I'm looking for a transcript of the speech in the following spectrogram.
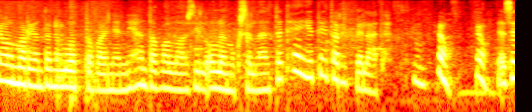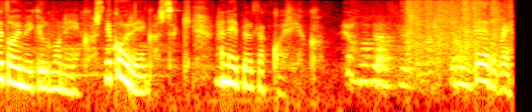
Jalmari on tänne luottavainen, niin hän tavallaan sillä olemuksella näyttää, että hei, et ei tarvitse pelätä. Mm. Joo, joo. Ja se toimii kyllä monien kanssa ja koirien kanssakin. Hän ei pelkää koiriakaan. Joo. Niin terve.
